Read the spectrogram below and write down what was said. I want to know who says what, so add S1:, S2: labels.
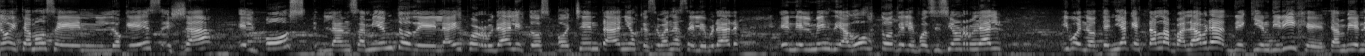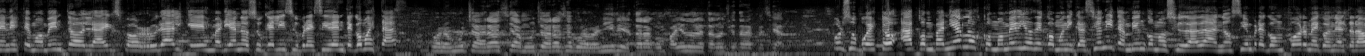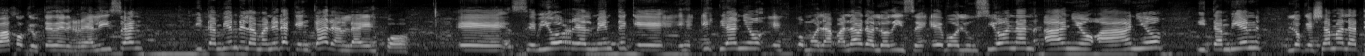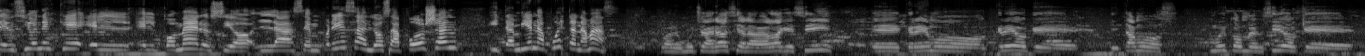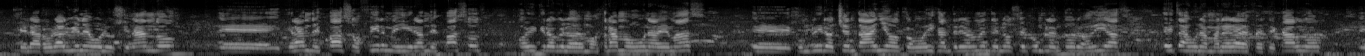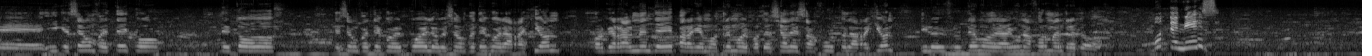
S1: No, estamos en lo que es ya el post lanzamiento de la Expo Rural, estos 80 años que se van a celebrar en el mes de agosto de la exposición rural. Y bueno, tenía que estar la palabra de quien dirige también en este momento la Expo Rural, que es Mariano Zucchelli, su presidente. ¿Cómo estás?
S2: Bueno, muchas gracias, muchas gracias por venir y estar acompañándonos esta noche tan especial.
S1: Por supuesto, acompañarlos como medios de comunicación y también como ciudadanos, siempre conforme con el trabajo que ustedes realizan y también de la manera que encaran la Expo. Eh, se vio realmente que eh, este año es como la palabra lo dice, evolucionan año a año y también lo que llama la atención es que el, comercio, las empresas los apoyan y también apuestan a más.
S2: Bueno, muchas gracias, la verdad que sí. Eh, creemos, creo que estamos muy convencidos que, que la rural viene evolucionando eh, grandes pasos, firmes y grandes pasos. Hoy creo que lo demostramos una vez más. Eh, cumplir 80 años, como dije anteriormente, no se cumplen todos los días. Esta es una manera de festejarlo eh, y que sea un festejo de todos, que sea un festejo del pueblo, que sea un festejo de la región, porque realmente es para que mostremos el potencial de San Justo en la región y lo disfrutemos de alguna forma entre todos.
S1: Vos tenés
